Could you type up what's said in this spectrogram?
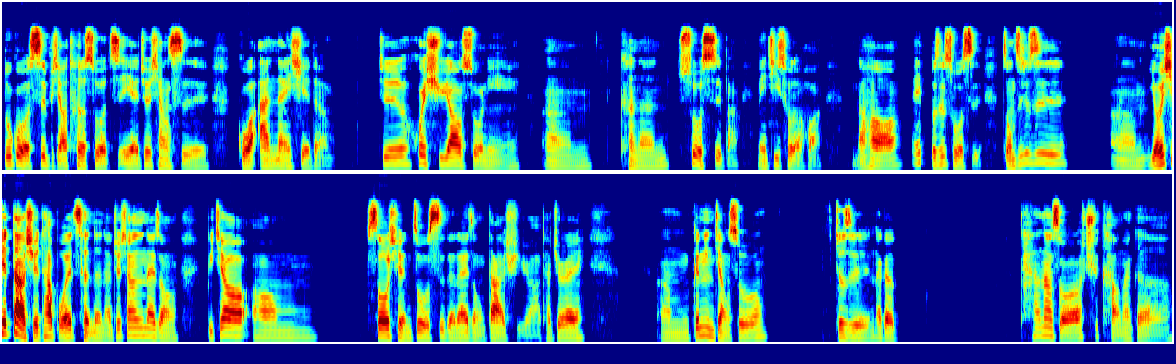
如果是比较特殊的职业，就像是国安那些的。就是会需要说你，嗯，可能硕士吧，没记错的话。然后，诶，不是硕士，总之就是，嗯，有一些大学他不会承认的，就像是那种比较，嗯，收钱做事的那种大学啊，他就会，嗯，跟你讲说，就是那个，他那时候去考那个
